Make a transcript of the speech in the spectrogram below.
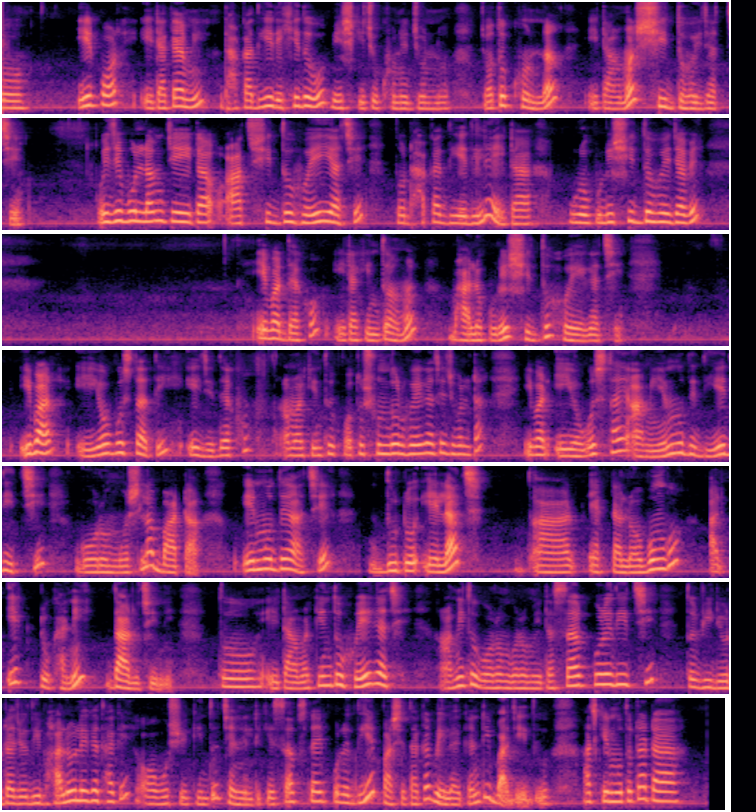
এরপর এটাকে আমি ঢাকা দিয়ে রেখে দেবো বেশ কিছুক্ষণের জন্য। যতক্ষণ না এটা আমার সিদ্ধ হয়ে যাচ্ছে। ওই যে বললাম যে এটা আজ সিদ্ধ হয়েই আছে। তো ঢাকা দিয়ে দিলে এটা পুরোপুরি সিদ্ধ হয়ে যাবে। এবার দেখো এটা কিন্তু আমার ভালো করে সিদ্ধ হয়ে গেছে। এবার এই অবস্থাতেই এই যে দেখো আমার কিন্তু কত সুন্দর হয়ে গেছে ঝোলটা। এবার এই অবস্থায় আমি এর মধ্যে দিয়ে দিচ্ছি গরম মশলা বাটা। এর মধ্যে আছে দুটো এলাচ আর একটা লবঙ্গ আর একটুখানি দারুচিনি। তো এটা আমার কিন্তু হয়ে গেছে। আমি তো গরম গরম এটা সার্ভ করে দিচ্ছি। তো ভিডিওটা যদি ভালো লেগে থাকে, অবশ্যই কিন্তু চ্যানেলটিকে সাবস্ক্রাইব করে দিয়ে পাশে থাকা বেল আইকনটি বাজিয়ে দিও। আজকের মতো টাটা।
